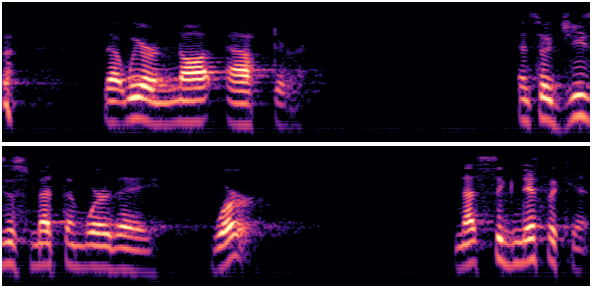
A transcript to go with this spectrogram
that we are not after. And so Jesus met them where they were. And that's significant.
